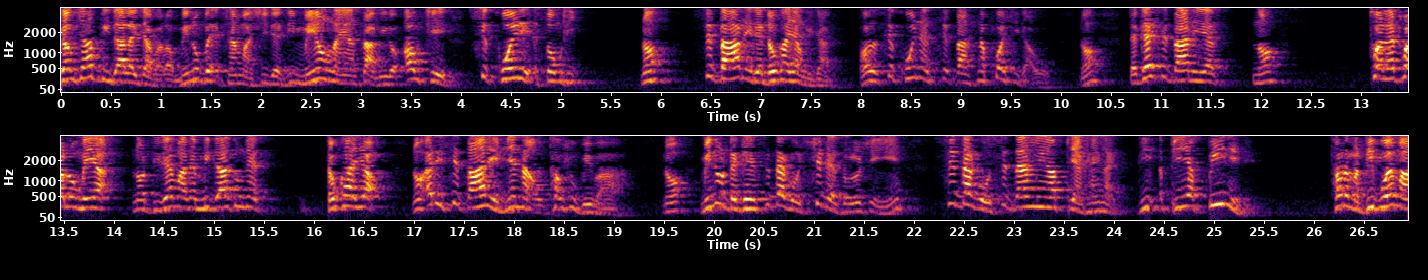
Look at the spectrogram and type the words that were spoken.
ယောက်ျားပြီးသားလိုက်ကြပါတော့မင်းတို့ပဲအချမ်းမှာရှိတဲ့ဒီမင်းအောင်လိုင်ရစပြီးတော့အောက်ခြေစစ်ခွေးတွေအစုံထိနော်စစ်သားတွေတဲ့ဒုက္ခရောက်နေကြတယ်။ဘာလို့စစ်ခွေးနဲ့စစ်သားနှစ်ဖွဲ့ရှိတာ哦နော်တကယ်စစ်သားတွေကနော် ထွက်လဲထွက်လို့မရနော်ဒီထဲမှာလည်းမိသားစုနဲ့ဒုက္ခရောက်နော်အဲ့ဒီစစ်သားတွေမျက်နှာကိုထောက်ရှုပေးပါနော်မင်းတို့တကယ်စစ်တပ်ကိုရှစ်တယ်ဆိုလို့ရှိရင်စစ်တပ်ကိုစစ်တမ်းလင်းအားပြန်ခိုင်းလိုက်ဒီအပြေကပြီးနေတယ်ထောက်တယ်မဒီပွဲမှာ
